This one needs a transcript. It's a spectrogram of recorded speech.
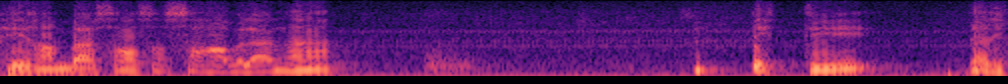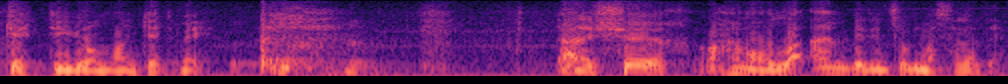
Peyğəmbər salsa sahabələrinə etdiyi, yəni getdiyi yolla getmək. yəni şeyx, rahiməhullah, ən birinci bu məsələdir.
